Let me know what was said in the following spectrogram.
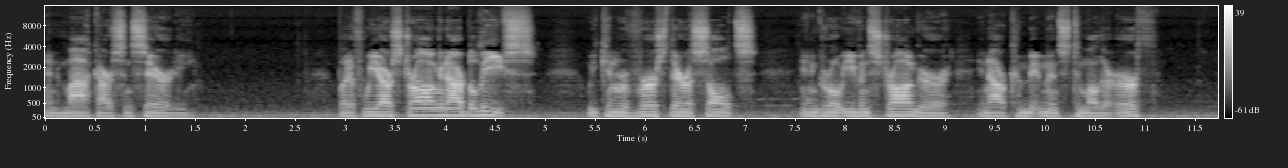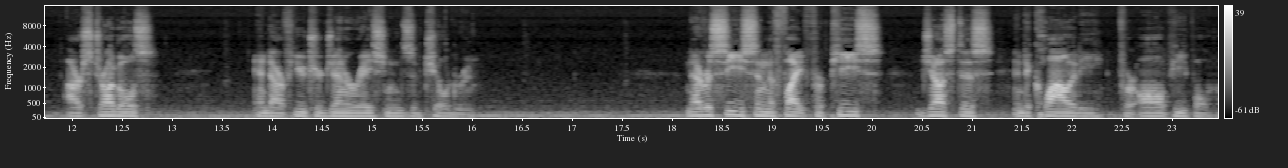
and mock our sincerity. But if we are strong in our beliefs, we can reverse their assaults and grow even stronger in our commitments to Mother Earth, our struggles, and our future generations of children. Never cease in the fight for peace, justice, and equality for all people.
